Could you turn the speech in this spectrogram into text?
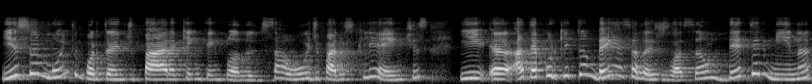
Isso é muito importante para quem tem plano de saúde, para os clientes, e uh, até porque também essa legislação determina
